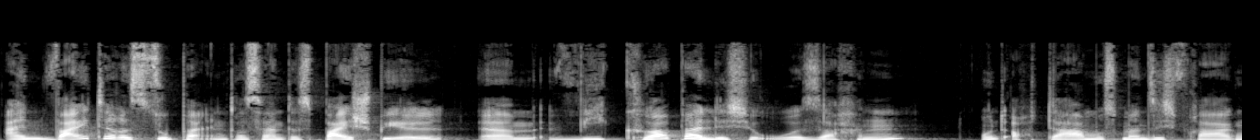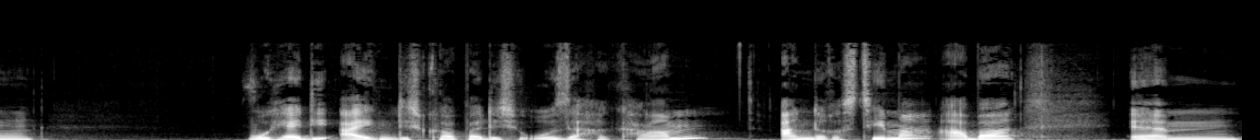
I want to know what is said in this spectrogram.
Ein weiteres super interessantes Beispiel, ähm, wie körperliche Ursachen, und auch da muss man sich fragen, woher die eigentlich körperliche Ursache kam, anderes Thema, aber ähm,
